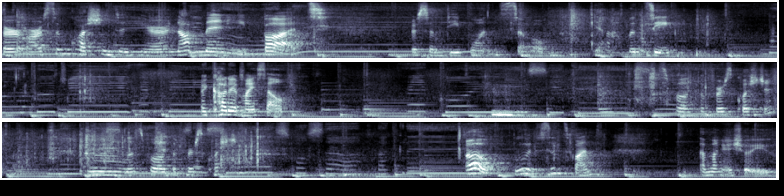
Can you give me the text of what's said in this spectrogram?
There are some questions in here, not many, but some deep ones, so yeah, let's see. I cut it myself. let's pull out the first question. Mm, let's pull out the first question. Oh, ooh, this is fun. I'm not gonna show you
